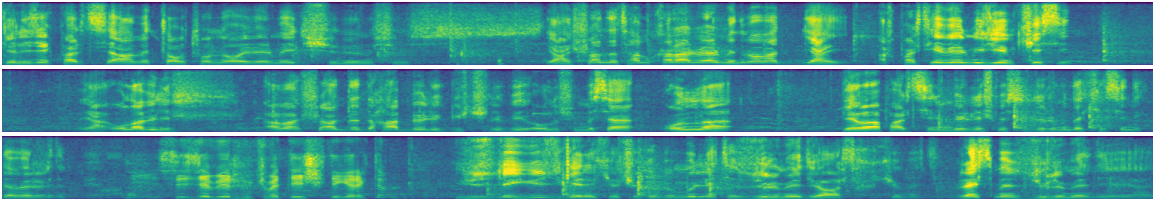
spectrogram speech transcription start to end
Gelecek Partisi Ahmet Davutoğlu'na oy vermeyi düşünüyor musunuz? Yani şu anda tam karar vermedim ama yani AK Parti'ye vermeyeceğim kesin. Ya olabilir. Ama şu anda daha böyle güçlü bir oluşum. Mesela onunla Deva Partisi'nin birleşmesi durumunda kesinlikle verirdim. Sizce bir hükümet değişikliği gerekli mi? Yüzde yüz gerekiyor. Çünkü bu millete zulmediyor artık hükümet. Resmen zulüm ediyor yani.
